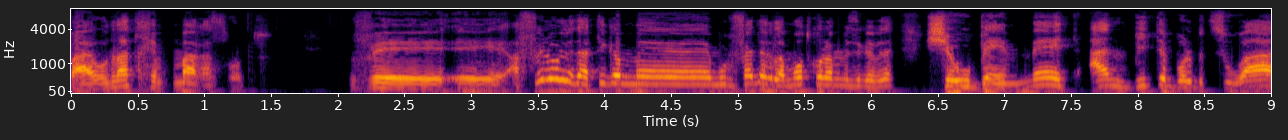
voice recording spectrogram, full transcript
בעונת חמר הזאת, ואפילו לדעתי גם אה, מול פדר, למרות כל המזג הזה, שהוא באמת unbeatable בצורה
